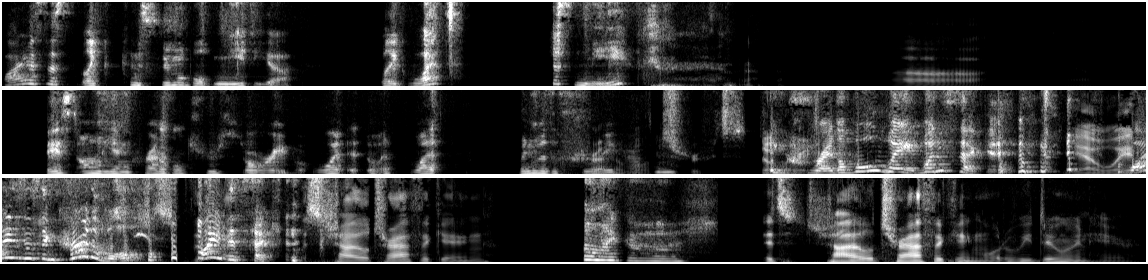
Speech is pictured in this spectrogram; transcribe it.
Why is this like consumable media? Like what? Just me? Ah, oh, damn. Based on the incredible true story, but what? What? What? When did the story Incredible happen? true story. Incredible? Wait, one second. Yeah, wait. Why is this incredible? Wait a second. It's child trafficking. Oh my gosh. It's child trafficking. What are we doing here?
